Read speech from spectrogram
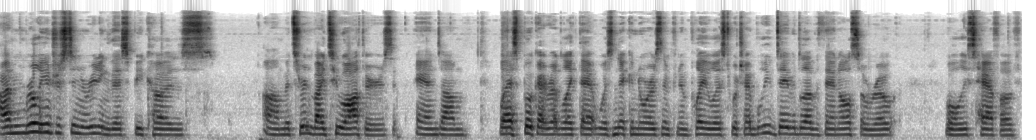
I'm really interested in reading this because um, it's written by two authors, and um, last book I read like that was Nick and Nora's Infinite Playlist, which I believe David Levithan also wrote, well, at least half of,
